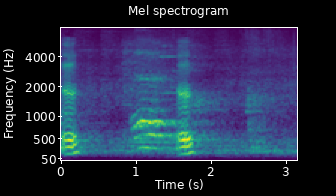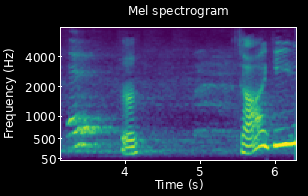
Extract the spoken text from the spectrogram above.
Huh? Huh? Huh? Huh?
